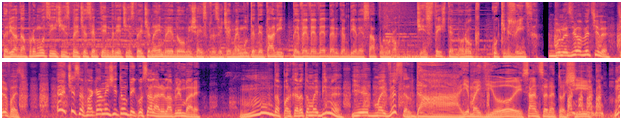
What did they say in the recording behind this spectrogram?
Perioada promoției 15 septembrie-15 noiembrie 2016. Mai multe detalii pe www.bergambiresa.ro Cinstește noroc cu chipzuință. Bună ziua, vecine! Ce faci? E, ce să fac? Am ieșit un pic cu salariul la plimbare. Mm, dar parcă arată mai bine. E mai vesel. Da, e mai vioi, s-a însănătoșit. Ban, ban, ban, Nu,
